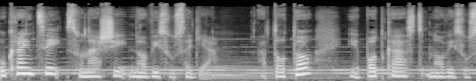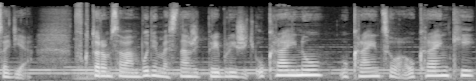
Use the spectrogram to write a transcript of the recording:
Ukrajinci sú naši noví susedia. A toto je podcast Noví susedia, v ktorom sa vám budeme snažiť priblížiť Ukrajinu, Ukrajincov a Ukrajinky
